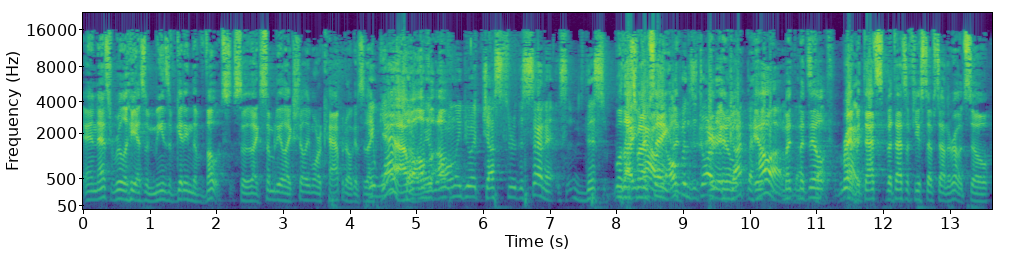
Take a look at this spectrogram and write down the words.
and that's really as a means of getting the votes. So like somebody like Shelley Moore Capito can say, like, yeah. I'll, I'll, I'll, only do it just through the Senate. This well, that's right what now, I'm saying. It opens the door to gut the hell out of but, that But they'll stuff. right, but that's but that's a few steps down the road. So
